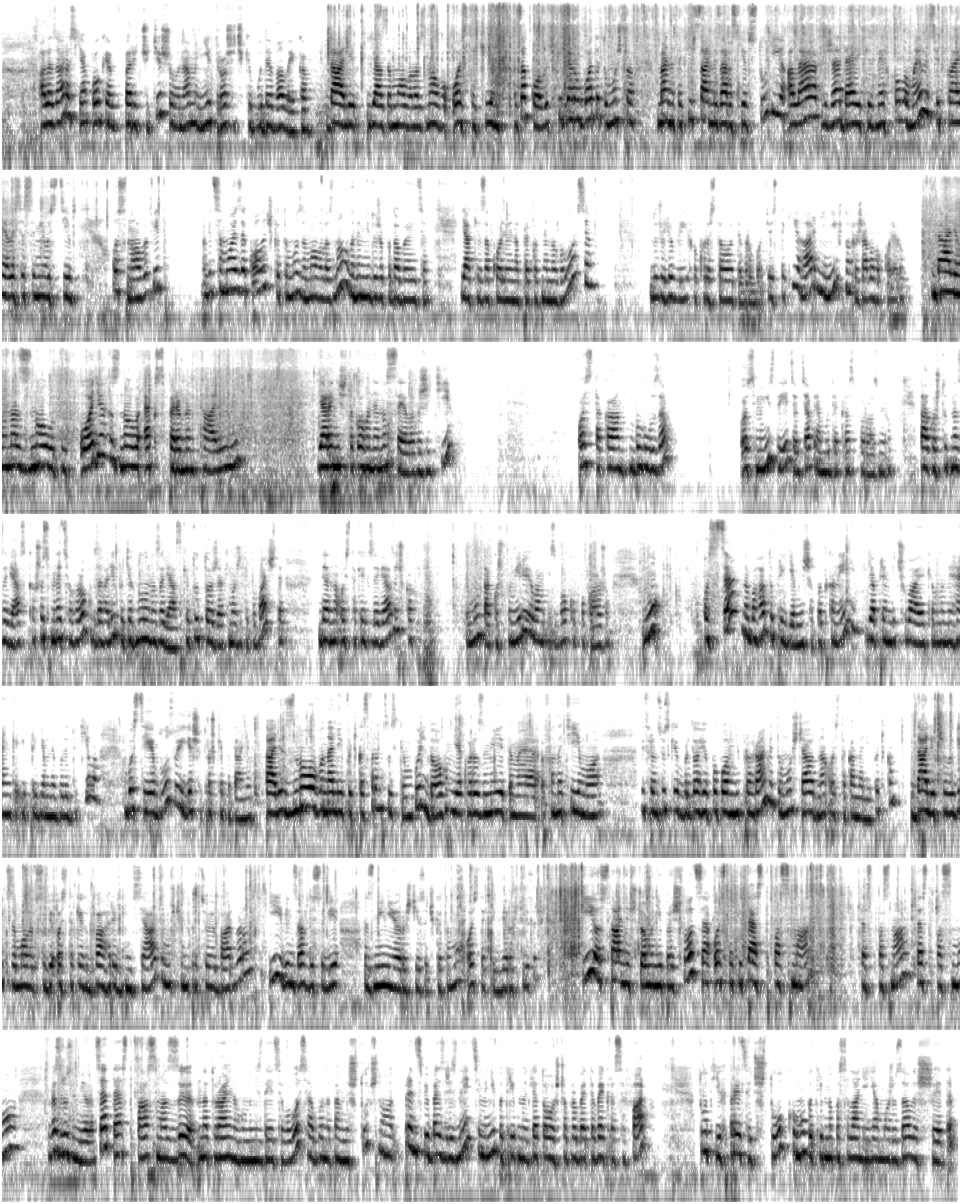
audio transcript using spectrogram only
Але зараз я поки в передчутті, що вона мені трошечки буде велика. Далі я замовила знову ось такі заколочки для роботи, тому що в мене такі ж самі зараз є в студії, але вже деякі з них поломились, відклеїлися самі ось ці основи від, від самої заколочки, тому замовила знову. Вони мені дуже подобаються, як я заколюю, наприклад, ними волосся. Дуже люблю їх використовувати в роботі. Ось такі гарні ніжно-рожевого кольору. Далі у нас знову тут одяг, знову експериментальний. Я раніше такого не носила в житті. Ось така блуза. Ось мені здається, оця прям буде якраз по розміру. Також тут на зав'язках. Щось мене цього року взагалі потягнуло на зав'язки. Тут теж, як можете побачити, де на ось таких зав'язочках. Тому також помірюю вам і збоку покажу. Ну, ось це набагато приємніше по тканині. Я прям відчуваю, яке воно м'ягеньке і приємне буде до тіла, бо з цією блузою є ще трошки питання. Далі знову наліпочка з французьким бульдогом. Як ви розумієте, ми фанатіємо від французьких бульдогів по повній програмі, тому ще одна ось така наліпочка. Далі чоловік замовив собі ось таких два гребінця, тому що він працює барбером, і він завжди собі змінює розчісочки. Тому ось такі дві розчісочки. І останнє, що мені прийшло, це ось такий тест пасма. Тест пасма, тест пасмо. Ви зрозуміли, це тест пасма з натурального, мені здається, волосся або, напевне, штучного. В принципі, без різниці. Мені потрібно для того, щоб робити викраси фарб. Тут їх 30 штук. Кому потрібно посилання, я можу залишити.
